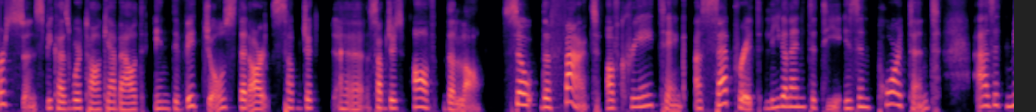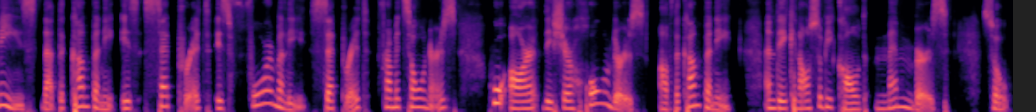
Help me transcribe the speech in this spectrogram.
persons because we're talking about individuals that are subject uh, subjects of the law. So the fact of creating a separate legal entity is important as it means that the company is separate, is formally separate from its owners, who are the shareholders of the company, and they can also be called members. So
